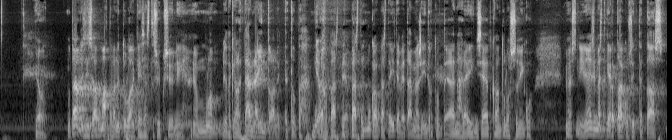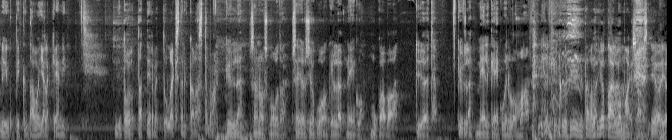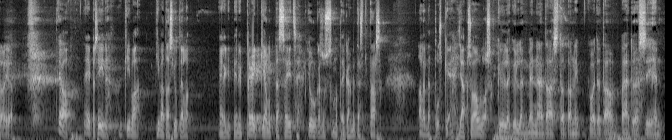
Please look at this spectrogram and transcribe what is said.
Joo. Mutta tämä on siis mahtava, nyt tullaan kesästä syksyyn, niin ja mulla on jotakin olla täynnä intoa nyt, että tota, mukava Joo. päästä, ja päästä, mukava päästä itse vetämään myös introtunteja ja nähdä ihmisiä, jotka on tulossa niin kuin, myös niin ensimmäistä kertaa kuin sitten taas niin kuin pitkän tauon jälkeen, niin, niin toivottaa tervetulleeksi tänne kalastamaan. Kyllä, sanos muuta. Se jos joku on kyllä niin kuin, mukavaa työtä. Kyllä. Melkein kuin lomaa. Melkein kuin niin, tavallaan jotain lomaisaa joo, joo, joo. Joo, eipä siinä. Kiva, kiva taas jutella. Meilläkin pieni breikki ollut tässä itse julkaisussa, mutta eiköhän me tästä taas aleta puskea jaksoa ulos. Kyllä, kyllä. Mennään taas, tota, niin koitetaan päätyä siihen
